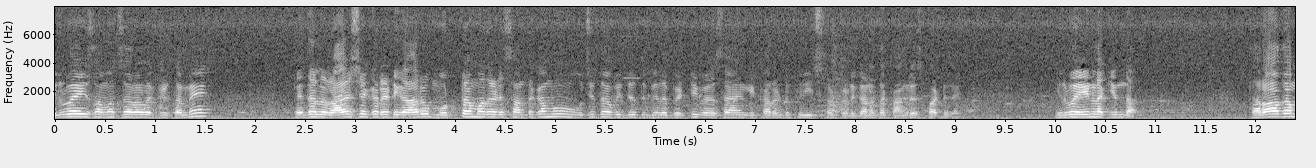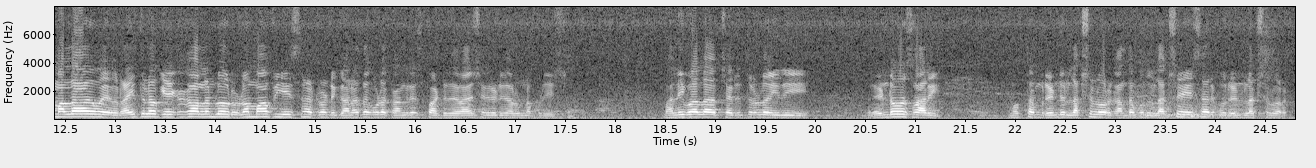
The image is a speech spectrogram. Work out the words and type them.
ఇరవై సంవత్సరాల క్రితమే పెద్దలు రాజశేఖర రెడ్డి గారు మొట్టమొదటి సంతకము ఉచిత విద్యుత్ మీద పెట్టి వ్యవసాయానికి కరెంటు ఫ్రీ ఇచ్చినటువంటి ఘనత కాంగ్రెస్ పార్టీదే. ఇరవై ఏళ్ళ కింద. తర్వాత మళ్ళా రైతులకు ఏకకాలంలో రుణమాఫీ చేసినటువంటి ఘనత కూడా కాంగ్రెస్ పార్టీదే. రాజశేఖర రెడ్డి గారు ఉన్నప్పుడు చేసినాం. మళ్ళీ వాళ్ళ చరిత్రలో ఇది రెండవసారి మొత్తం రెండు లక్షల వరకు అంతకుముందు లక్ష వేసారు ఇప్పుడు రెండు లక్షల వరకు.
